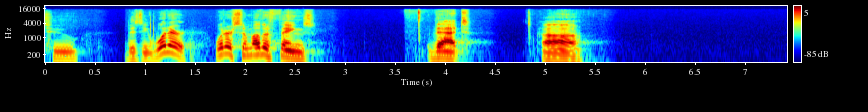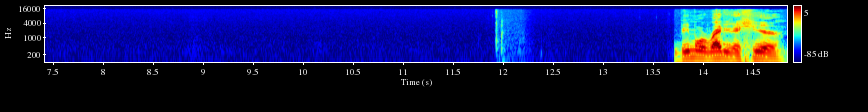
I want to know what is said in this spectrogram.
too busy. What are, what are some other things that uh, be more ready to hear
